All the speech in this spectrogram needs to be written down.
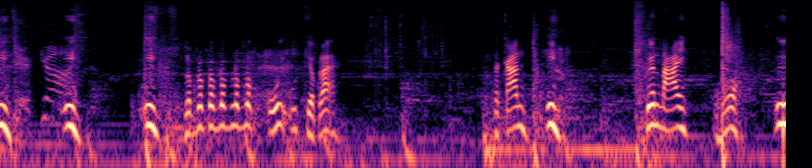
อี Dear God. อีอีหลบหลบหลบหลบหลบหลบอุ้ยอุ้ยเกือบละจัดการอีเพื่อนตายโอ้โหอี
